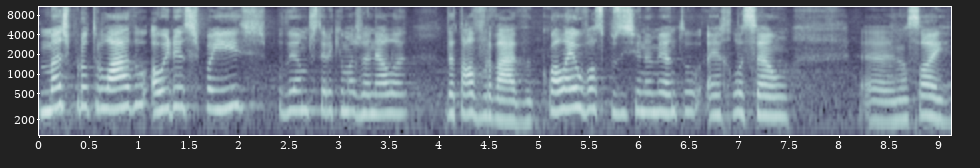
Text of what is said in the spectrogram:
mas, por outro lado, ao ir a esses países, podemos ter aqui uma janela da tal verdade. Qual é o vosso posicionamento em relação, uh, não sei,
